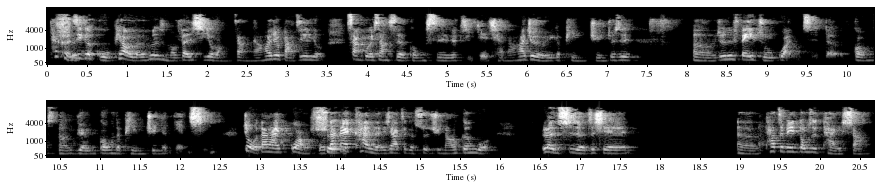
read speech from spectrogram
他可能是一个股票的或者什么分析的网站，然后他就把这些有上柜上市的公司就集结起来，然后他就有一个平均，就是呃，就是非主管职的公呃员工的平均的年薪。就我大概逛，我大概看了一下这个顺序，然后跟我认识的这些，呃，他这边都是台商，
